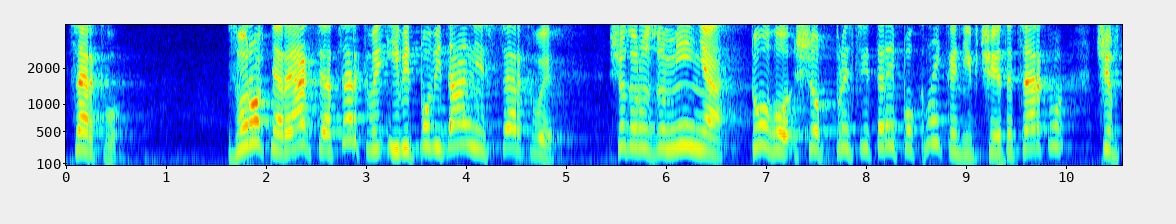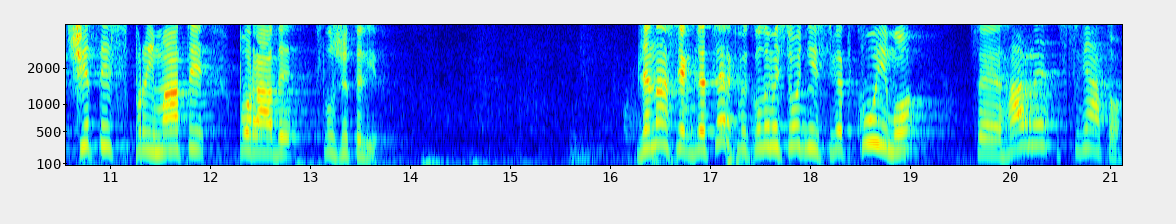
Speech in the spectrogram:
церкву. Зворотня реакція церкви і відповідальність церкви щодо розуміння того, що пресвітери покликані вчити церкву, чи вчитись сприймати поради служителів. Для нас, як для церкви, коли ми сьогодні святкуємо, це гарне свято.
